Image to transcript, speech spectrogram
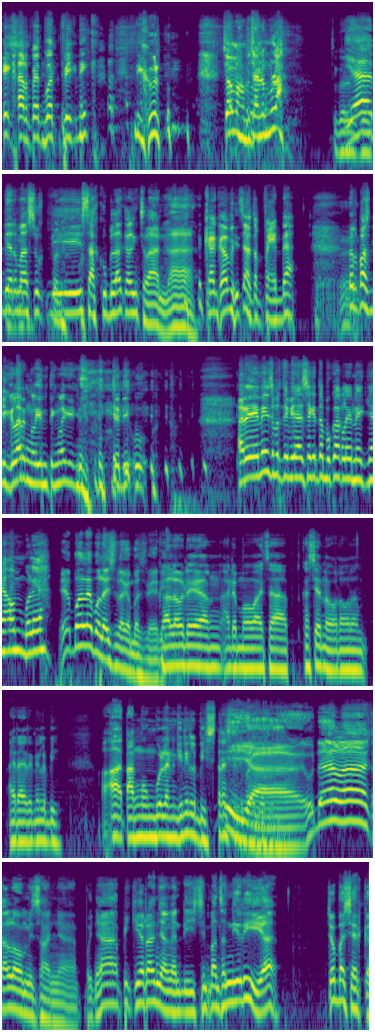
Kayak karpet buat piknik digulung. Coba bercanda mula. ya biar masuk di saku belakang celana. Kagak bisa sepeda. Terus pas digelar ngelinting lagi jadi U. Hari ini seperti biasa kita buka kliniknya Om boleh ya? Ya boleh boleh silakan Mas Ferry. Kalau ada yang ada mau WhatsApp, kasihan loh orang-orang akhir-akhir ini lebih ah, tanggung bulan gini lebih stres. daripada Iya, udahlah kalau misalnya punya pikiran jangan disimpan sendiri ya. Coba share ke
